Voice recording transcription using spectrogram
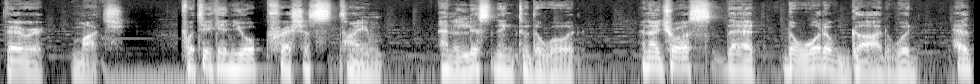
very much for taking your precious time and listening to the Word. And I trust that the Word of God would help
